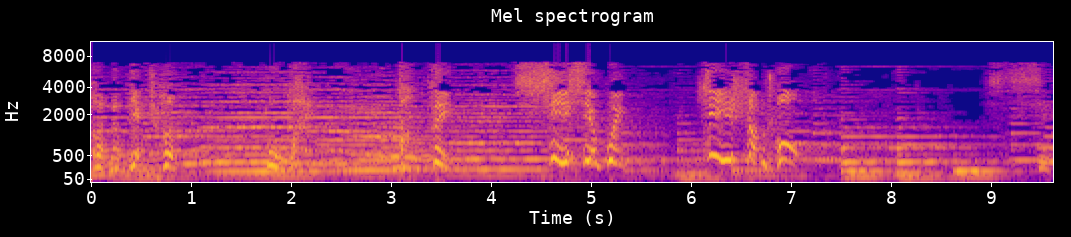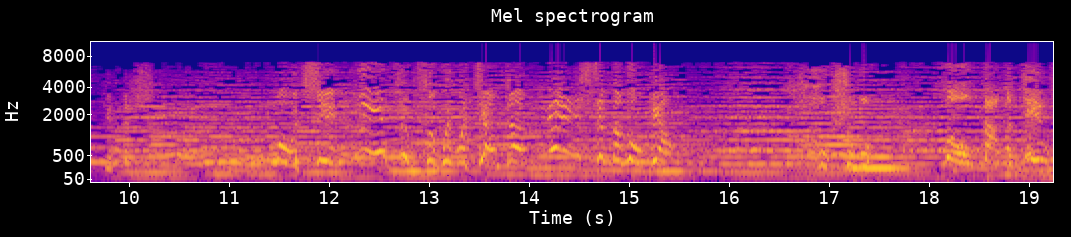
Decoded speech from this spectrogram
可能变成不外盗贼、吸血鬼、寄生虫。幸运的是，母亲一次次为我矫正人生的路标，好使我走到了今天。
